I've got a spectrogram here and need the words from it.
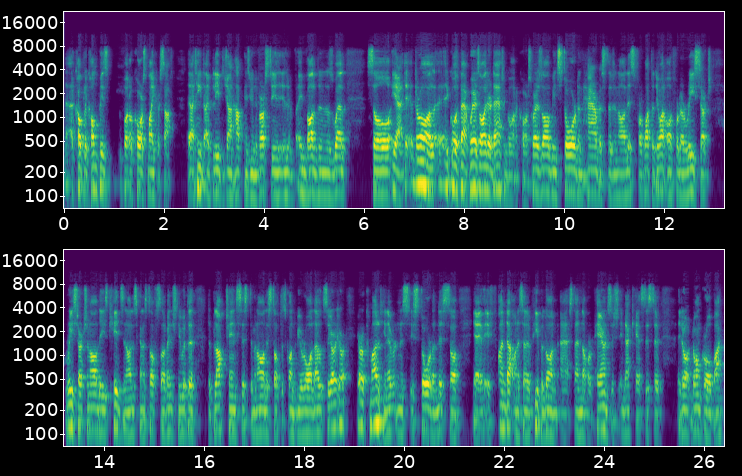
A couple of companies but of course Microsoft. I think I believe the John Hopkins University is involved in it as well. So yeah they, they're all it goes back where's all your data going of course? Where's all been stored and harvested and all this for what do they want? Or for their research researching all these kids and all this kind of stuff. So eventually with the, the blockchain system and all this stuff that's going to be rolled out. So you're a commodity and everything is, is stored on this. So yeah, if, if on that one, I said if people don't uh, stand up or parents in that case, this to, they don't don't grow back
